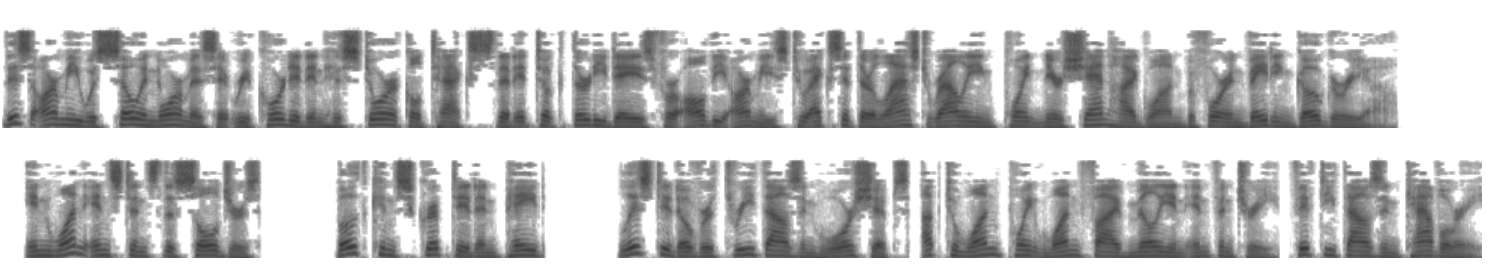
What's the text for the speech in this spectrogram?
This army was so enormous it recorded in historical texts that it took 30 days for all the armies to exit their last rallying point near Shanhaiguan before invading Goguryeo. In one instance the soldiers—both conscripted and paid, Listed over 3,000 warships, up to 1.15 million infantry, 50,000 cavalry,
